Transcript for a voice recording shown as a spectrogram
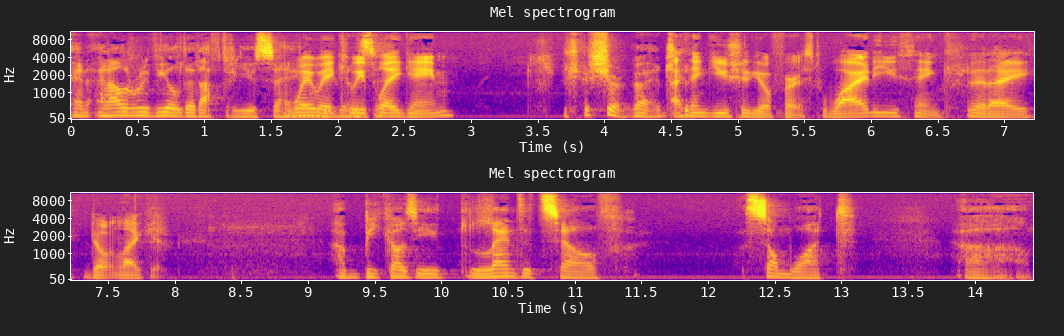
And and I'll reveal that after you say. Wait, wait. Can we play a game? sure, go ahead. I think you should go first. Why do you think that I don't like it? Uh, because it lends itself somewhat um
